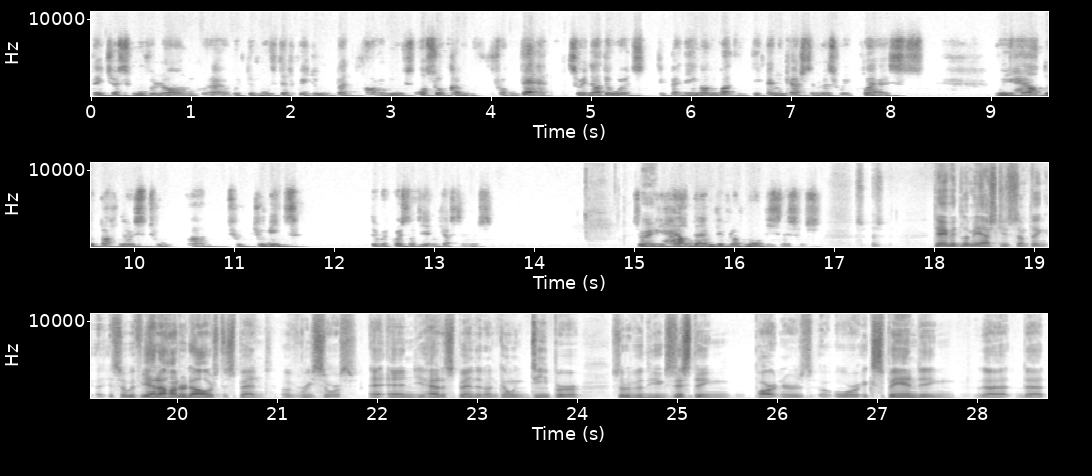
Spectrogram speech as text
they just move along uh, with the moves that we do, but our moves also come from them. So in other words, depending on what the end customers requests, we help the partners to, uh, to, to meet the request of the end customers. So right. we help them develop more businesses. David, let me ask you something. Uh, so if you had $100 to spend of resource and you had to spend it on going deeper sort of with the existing partners uh, or expanding that, that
